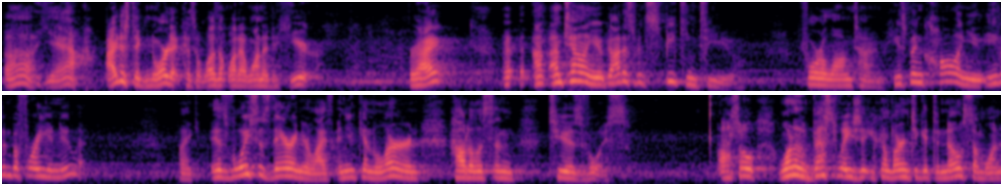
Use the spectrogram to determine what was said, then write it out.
oh yeah, I just ignored it because it wasn't what I wanted to hear. Right? Uh, uh, I'm telling you, God has been speaking to you for a long time. He's been calling you even before you knew it. Like his voice is there in your life, and you can learn how to listen to his voice. Also, one of the best ways that you can learn to get to know someone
